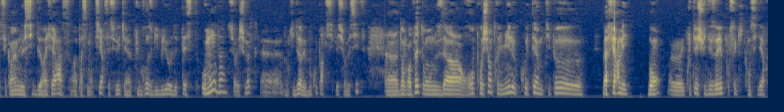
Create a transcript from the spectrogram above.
c'est quand même le site de référence on va pas se mentir c'est celui qui a la plus grosse biblio de tests au monde hein, sur les shmup euh, donc I2 avait beaucoup participé sur le site. Euh, donc en fait on nous a reproché entre guillemets le côté un petit peu bah, fermé. Bon écoutez je suis désolé pour ceux qui considèrent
